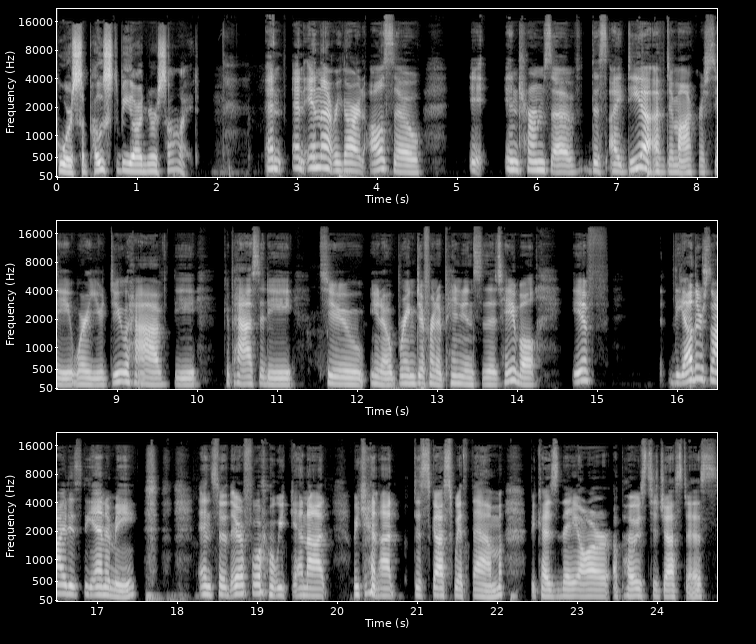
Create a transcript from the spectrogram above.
who are supposed to be on your side. And and in that regard, also, it, in terms of this idea of democracy, where you do have the capacity to you know bring different opinions to the table, if the other side is the enemy and so therefore we cannot we cannot discuss with them because they are opposed to justice.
